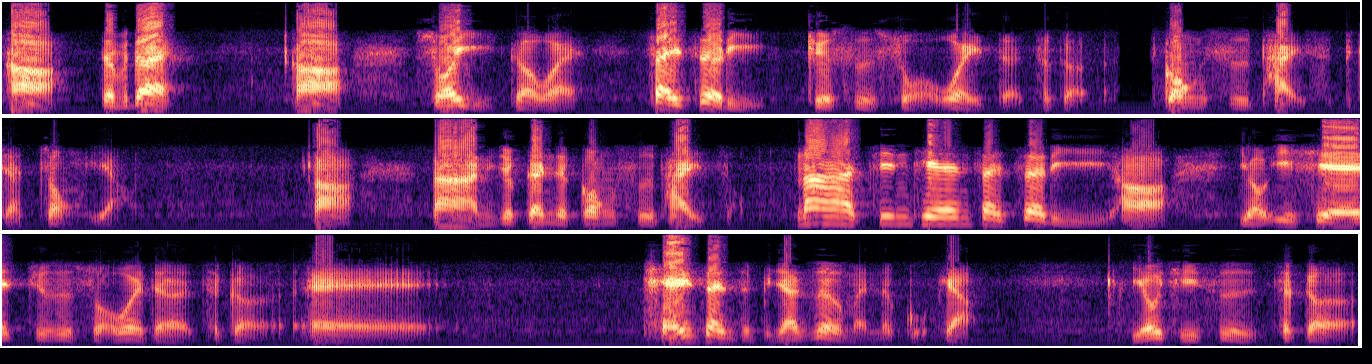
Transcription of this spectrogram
啊，对不对？啊，所以各位在这里就是所谓的这个公司派是比较重要，啊，那你就跟着公司派走。那今天在这里啊，有一些就是所谓的这个呃。前一阵子比较热门的股票，尤其是这个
